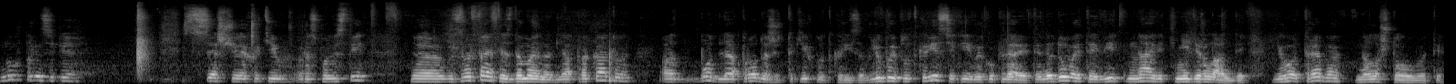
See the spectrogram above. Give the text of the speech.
Ну, в принципі, все, що я хотів розповісти. Е, Звертайтесь до мене для прокату або для продажу таких плиткорізів. Любий плиткоріз, який ви купляєте, не думайте від навіть Нідерланди. Його треба налаштовувати.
